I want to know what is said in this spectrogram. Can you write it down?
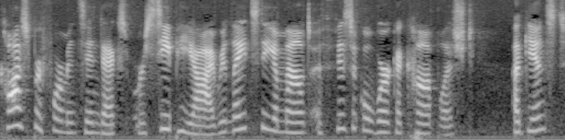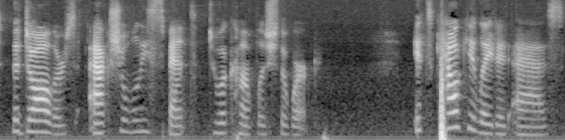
Cost performance index or CPI relates the amount of physical work accomplished against the dollars actually spent to accomplish the work. It's calculated as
